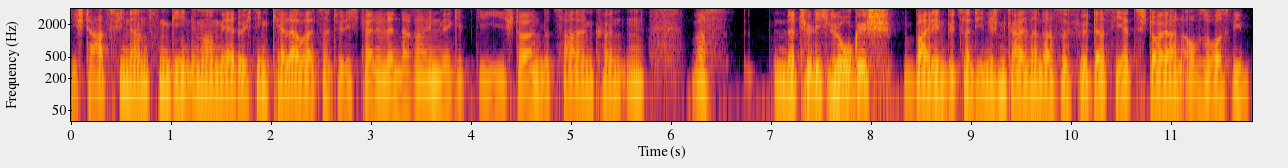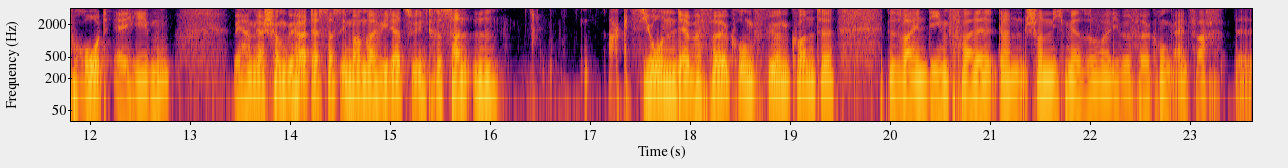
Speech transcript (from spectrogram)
Die Staatsfinanzen gehen immer mehr durch den Keller, weil es natürlich keine Ländereien mehr gibt, die Steuern bezahlen könnten, was natürlich logisch bei den byzantinischen Kaisern dazu führt, dass sie jetzt Steuern auf sowas wie Brot erheben. Wir haben ja schon gehört, dass das immer mal wieder zu interessanten Aktionen der Bevölkerung führen konnte. Das war in dem Fall dann schon nicht mehr so, weil die Bevölkerung einfach, äh,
